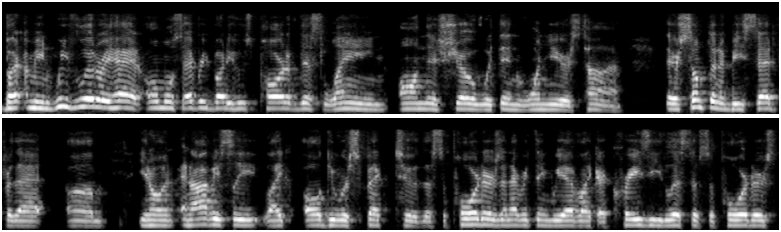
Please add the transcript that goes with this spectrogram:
But I mean, we've literally had almost everybody who's part of this lane on this show within one year's time. There's something to be said for that. Um, you know, and, and obviously, like all due respect to the supporters and everything, we have like a crazy list of supporters.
